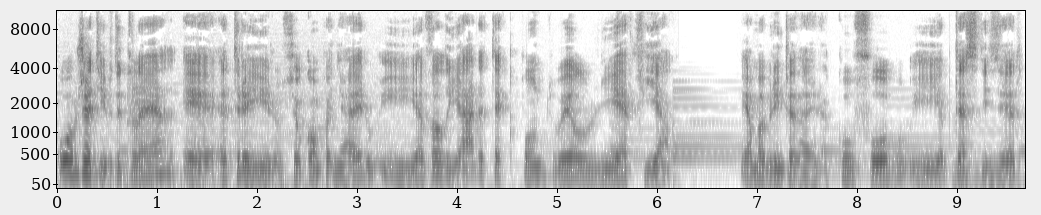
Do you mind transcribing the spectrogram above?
O objetivo de Claire é atrair o seu companheiro e avaliar até que ponto ele lhe é fiel. É uma brincadeira com o fogo e apetece dizer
